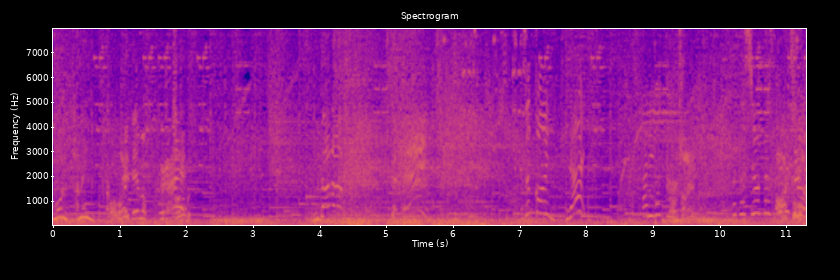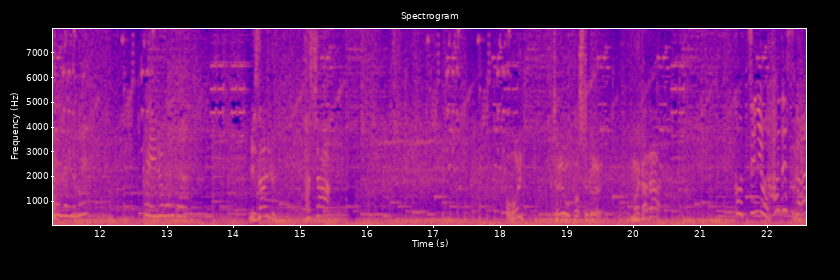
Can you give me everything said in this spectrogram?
守るためにこれでも食らえ。私を助けてくれたんだよねテイルライダーミサイル発射甘い手を貸してくれ無駄だこっちにはハデスがある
